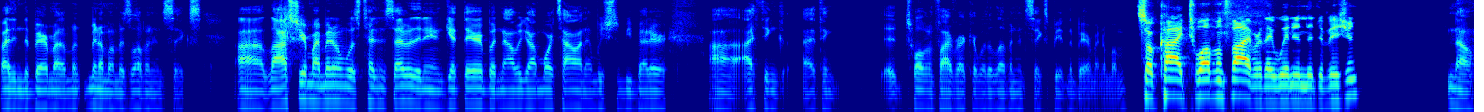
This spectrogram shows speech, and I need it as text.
but I think the bare minimum, minimum is 11 and 6. Uh, last year my minimum was 10 and 7. They didn't get there, but now we got more talent and we should be better. Uh, I think I think uh, 12 and 5 record with 11 and 6 being the bare minimum. So Kai, 12 and 5, are they winning the division? No.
